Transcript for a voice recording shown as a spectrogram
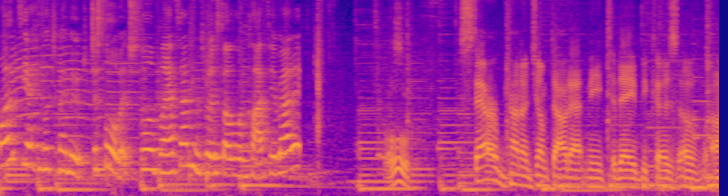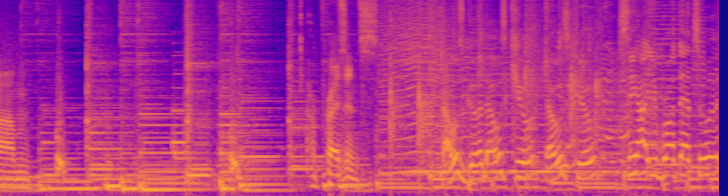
Once, yeah, he looked at my boot. just a little bit, just a little glance at. it. He was really subtle and classy about it. Ooh. Sarah kind of jumped out at me today because of um, her presence. That was good. That was cute. That was cute. See how you brought that to it?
